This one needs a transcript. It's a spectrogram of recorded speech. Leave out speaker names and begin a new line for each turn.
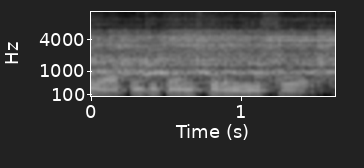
okay. I think the game's getting used to it. No.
